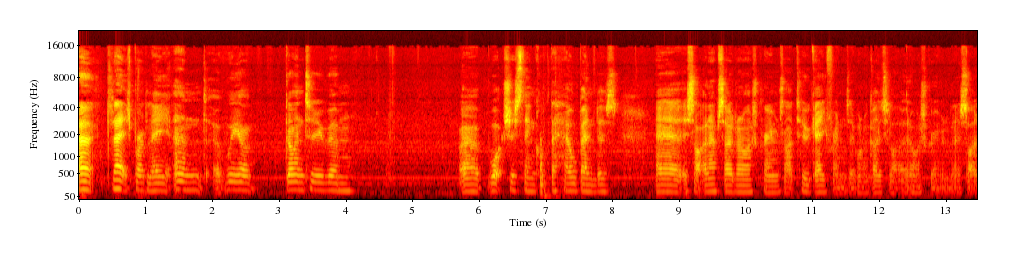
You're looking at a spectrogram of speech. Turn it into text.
Uh, today it's Bradley, and we are going to um, uh, watch this thing called The Hellbenders. Uh, it's like an episode on ice cream. It's like two gay friends. They want to go to like an ice cream, and it's like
